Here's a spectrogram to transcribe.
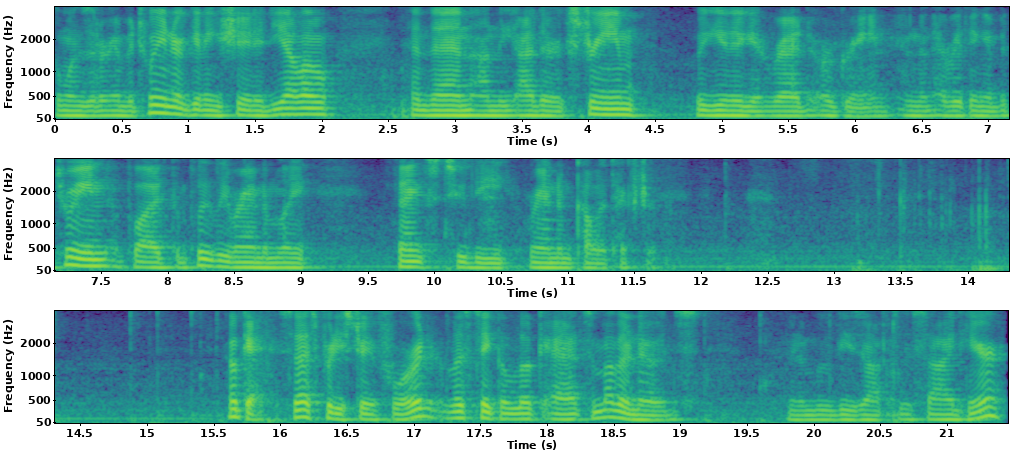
the ones that are in between are getting shaded yellow and then on the either extreme we either get red or green and then everything in between applied completely randomly thanks to the random color texture. Okay, so that's pretty straightforward. Let's take a look at some other nodes. I'm going to move these off to the side here.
